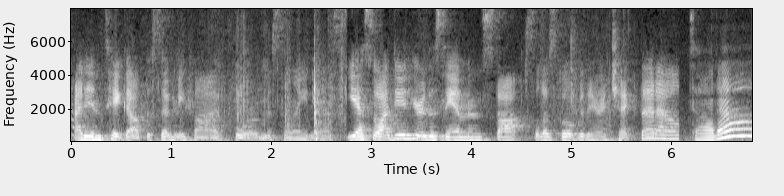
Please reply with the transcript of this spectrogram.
I didn't take out the 75 for miscellaneous. Yeah, so I did hear the salmon stop, so let's go over there and check that out. Ta-da!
